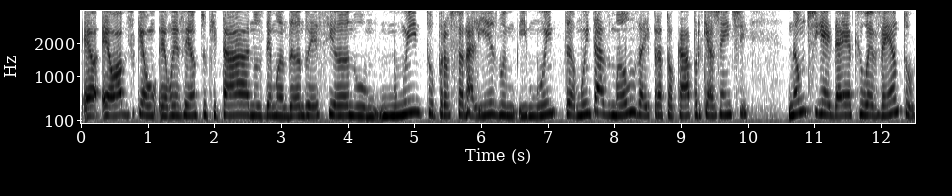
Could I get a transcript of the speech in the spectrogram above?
É, é, óbvio que é um, é um evento que está nos demandando esse ano muito profissionalismo e muita, muitas mãos aí para tocar, porque a gente não tinha ideia que o evento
